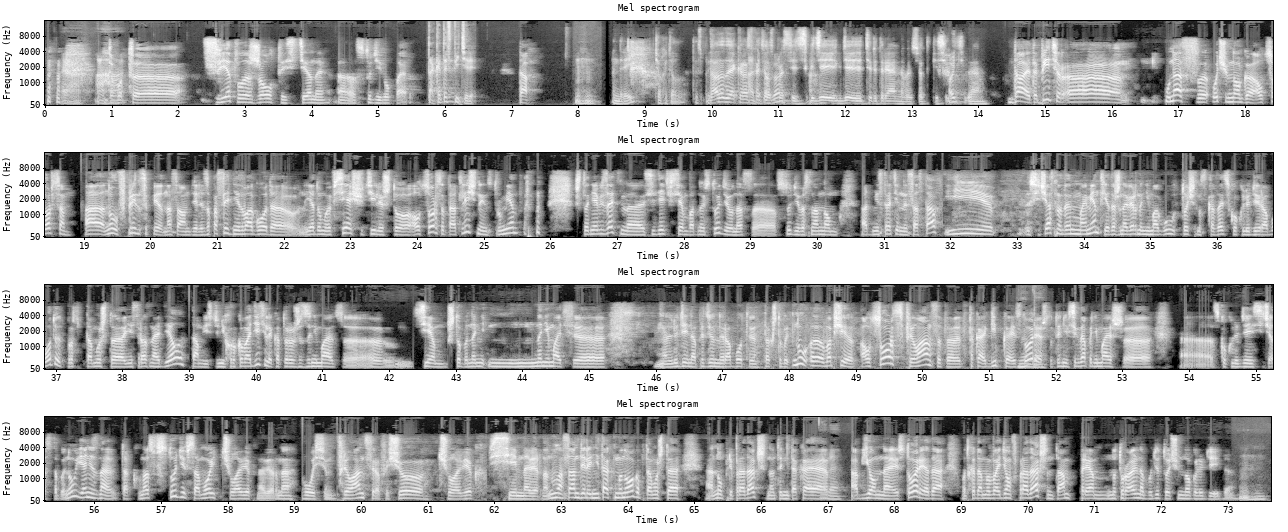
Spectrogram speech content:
Э, это вот э, светло-желтые стены э, студии Vampire. Так, это в Питере? Да. Угу. Андрей, что хотел ты спросить? Да-да-да, я как раз а, хотел спросить, где, где территориально вы все-таки сидите? Да. да, это Питер. А, у нас очень много аутсорса. А, ну, в принципе, на самом деле, за последние два года, я думаю, все ощутили, что аутсорс это отличный инструмент, что не обязательно сидеть всем в одной студии. У нас э, в студии в основном административный состав. И сейчас на данный момент я даже, наверное, не могу точно сказать, сколько людей работают, просто потому что есть разные отделы. Там есть у них руководители, которые уже занимаются э, тем, чтобы нанимать э, людей на определенные работы, так чтобы, ну, э, вообще аутсорс, фриланс это, это такая гибкая история, ну, да. что ты не всегда понимаешь, э, э, сколько людей сейчас с тобой. Ну, я не знаю, так, у нас в студии в самой человек, наверное, 8 фрилансеров, еще человек 7, наверное. Ну, на самом деле не так много, потому что, э, ну, препродакшн это не такая ну, да. объемная история, да. Вот когда мы войдем в продакшн, там прям натурально будет очень много людей, да. Угу.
